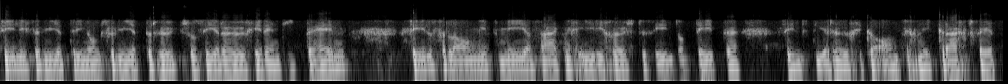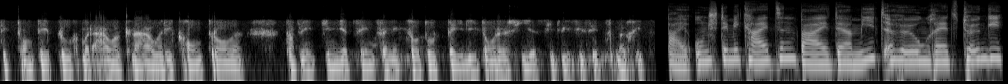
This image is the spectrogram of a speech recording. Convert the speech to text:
viele Vermieterinnen und Vermieter heute schon sehr hohe Renditen haben. Viel verlangen, mehr als eigentlich ihre Kosten sind und dort sind die Erhöhungen an sich nicht gerechtfertigt und dort braucht man auch eine genauere Kontrolle, damit die Mietzinsen nicht so durch die Teile durchschießen, wie sie es jetzt machen. Bei Unstimmigkeiten bei der Mieterhöhung rät Töngi,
